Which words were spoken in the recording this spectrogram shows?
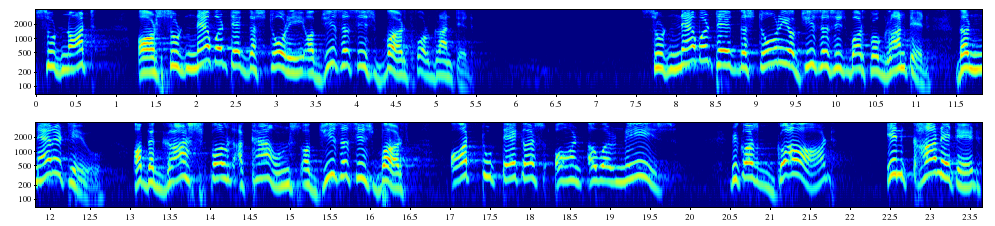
should not or should never take the story of Jesus' birth for granted. Should never take the story of Jesus' birth for granted. The narrative of the gospel accounts of Jesus' birth ought to take us on our knees because God incarnated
